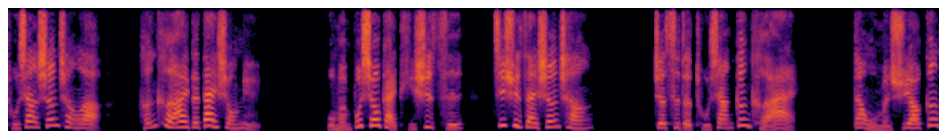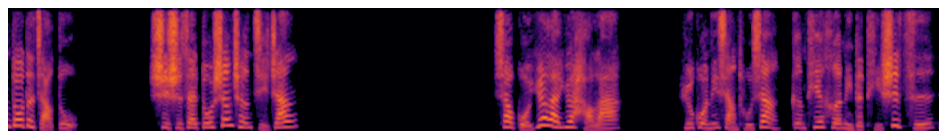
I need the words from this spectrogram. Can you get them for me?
图像生成了，很可爱的袋熊女。我们不修改提示词，继续再生成。这次的图像更可爱，但我们需要更多的角度。试试再多生成几张，效果越来越好啦。如果你想图像更贴合你的提示词，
